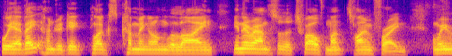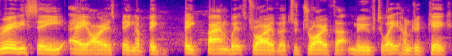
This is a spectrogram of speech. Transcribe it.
We have 800 gig plugs coming along the line in around the sort of 12 month time frame. And we really see AI as being a big, big bandwidth driver to drive that move to 800 gig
